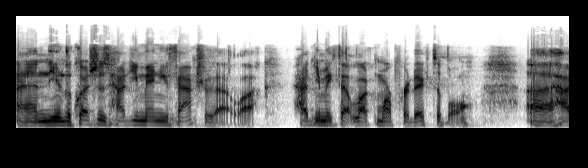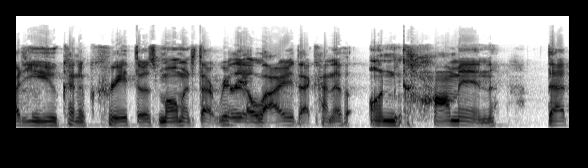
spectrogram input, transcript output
and you know, the question is, how do you manufacture that luck? How do you make that luck more predictable? Uh, how do you kind of create those moments that really allow you that kind of uncommon, that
